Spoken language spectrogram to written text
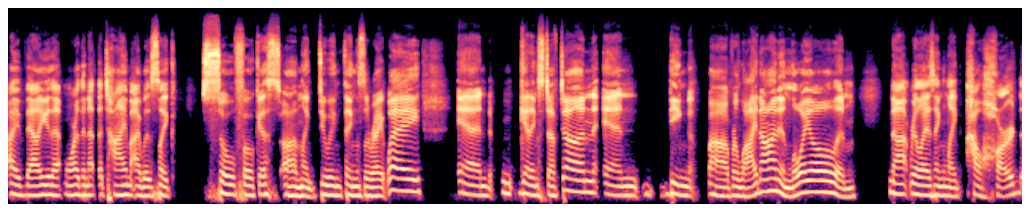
I value that more than at the time. I was like so focused on like doing things the right way and getting stuff done and being uh, relied on and loyal and not realizing like how hard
